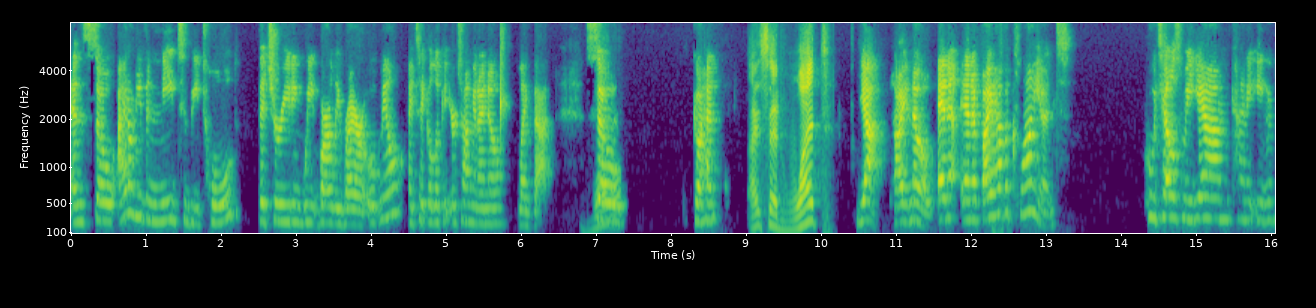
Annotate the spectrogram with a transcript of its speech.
And so I don't even need to be told that you're eating wheat, barley, rye, or oatmeal. I take a look at your tongue and I know like that. So go ahead. I said, what? Yeah, I know. And and if I have a client who tells me, yeah, I'm kind of eating,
